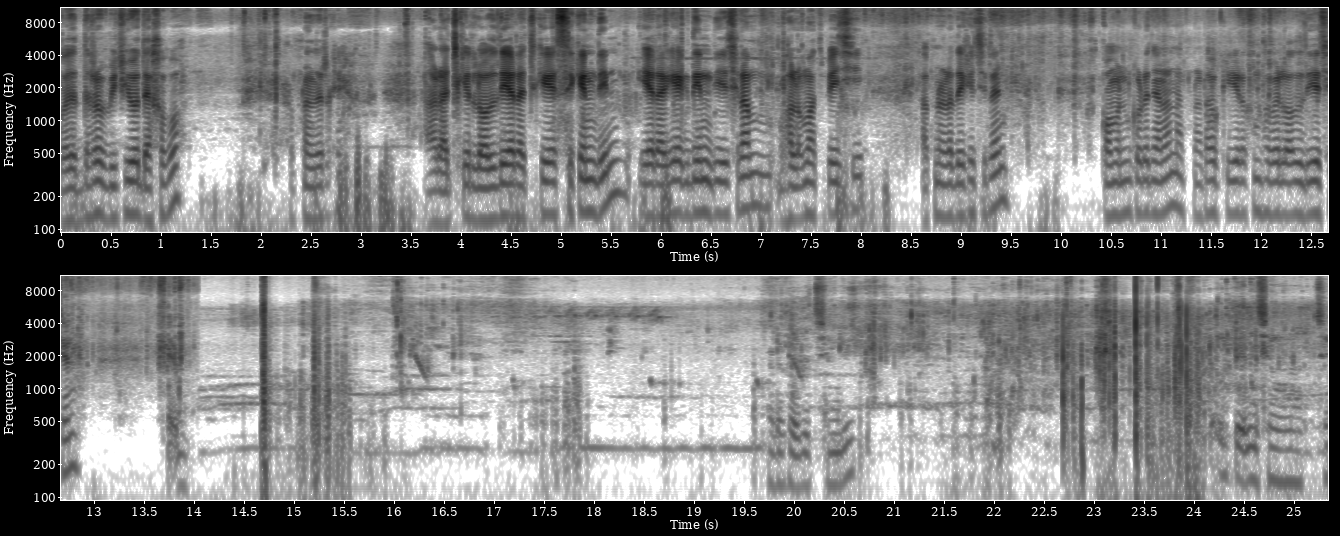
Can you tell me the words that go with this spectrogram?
গজের ধরো ভিডিও দেখাবো আপনাদেরকে। আর আজকে লল দেওয়ার আজকে সেকেন্ড দিন। এর আগে একদিন দিয়েছিলাম, ভালো মাছ পেয়েছি। আপনারা দেখেছিলেন। কমেন্ট করে জানান আপনারাও কি এরকমভাবে লল দিয়েছেন। এটা ফেলে চিংড়ি টেনছে মনে হচ্ছে।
